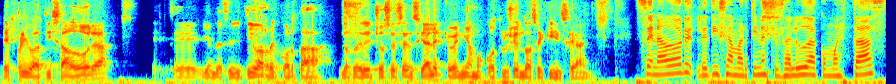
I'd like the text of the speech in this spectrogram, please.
es privatizadora este, y en definitiva recorta los derechos esenciales que veníamos construyendo hace 15 años. Senador Leticia Martínez te saluda, ¿cómo estás?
